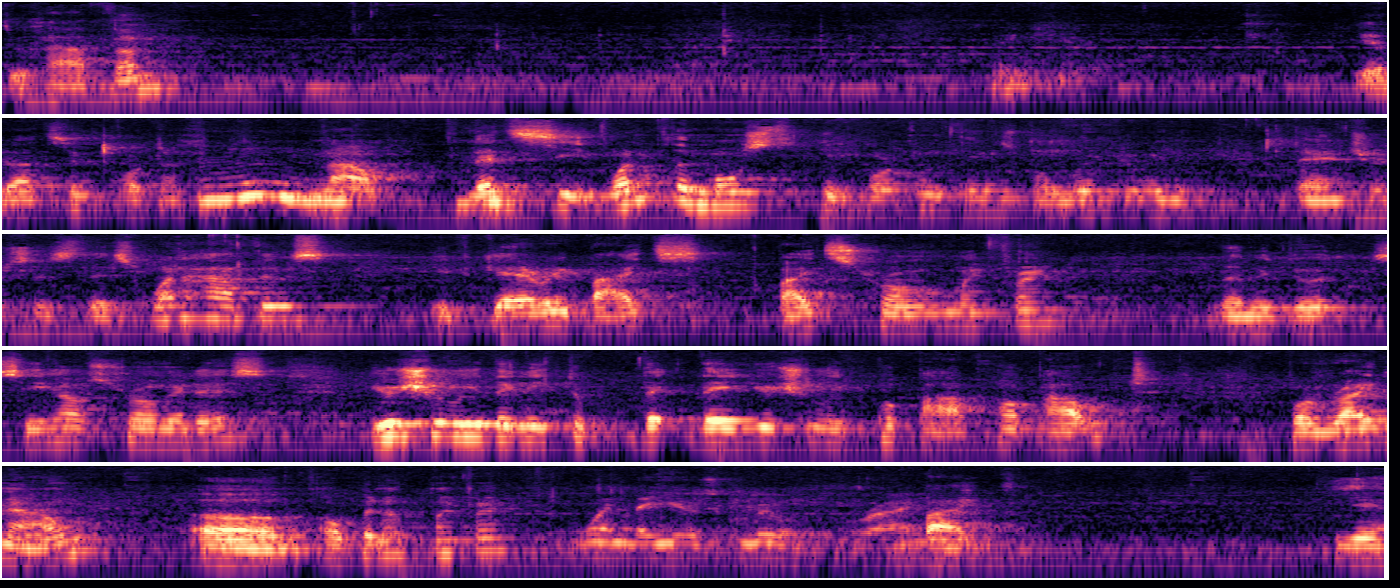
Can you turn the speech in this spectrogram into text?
to have them? Thank you. Yeah, that's important. Now, let's see. One of the most important things when we're doing dentures is this. What happens if Gary bites, bites strong, my friend? Let me do it. See how strong it is? Usually they need to, they, they usually pop out, pop out. But right now, um, open up, my friend. When they use glue, right? bite. Yeah,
